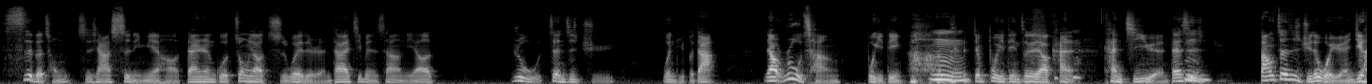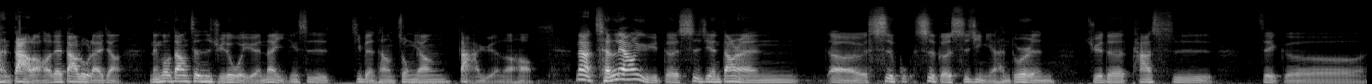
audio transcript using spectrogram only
四个从直辖市里面哈，担任过重要职位的人，大概基本上你要入政治局问题不大，要入常不一定，就不一定，这个要看看机缘。但是当政治局的委员已经很大了哈，在大陆来讲，能够当政治局的委员，那已经是基本上中央大员了哈。那陈良宇的事件，当然，呃，事故事隔十几年，很多人觉得他是这个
